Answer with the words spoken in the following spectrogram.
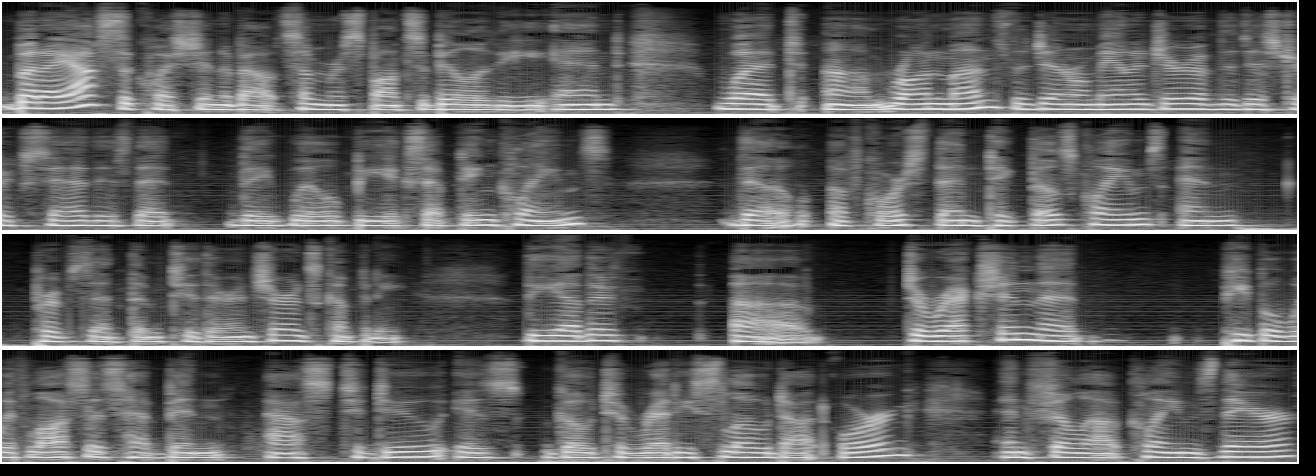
but I asked the question about some responsibility, and what um, Ron Munds, the general manager of the district, said is that they will be accepting claims. They'll, of course, then take those claims and present them to their insurance company. The other uh, direction that people with losses have been asked to do is go to readyslo.org and fill out claims there.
